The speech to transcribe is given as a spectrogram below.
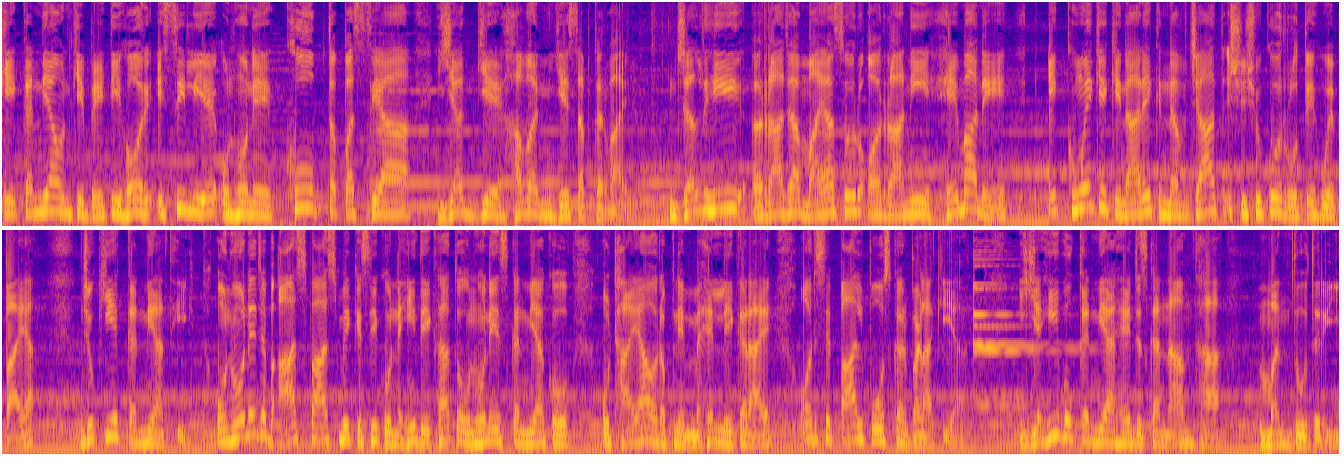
कि कन्या उनकी बेटी हो और इसीलिए उन्होंने खूब तपस्या, यज्ञ, हवन ये सब करवाए। जल्द ही राजा मायासुर और रानी हेमा ने एक कुएँ के किनारे एक नवजात शिशु को रोते हुए पाया, जो कि एक कन्या थी। उन्होंने जब आसपास में किसी को नहीं देखा तो उन्होंने इस कन्या को उठाया और अपने महल लेकर आए और इसे पाल पोस कर बड़ा किया। यही वो कन्या है जिसका नाम था मंदोदरी।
